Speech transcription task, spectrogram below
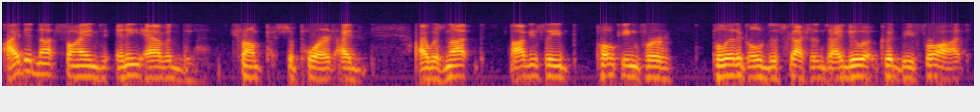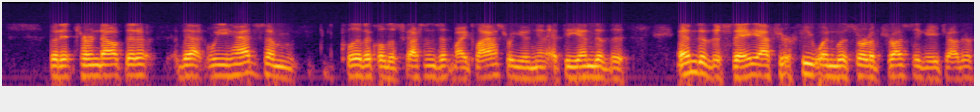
I did not find any avid Trump support. I, I was not obviously poking for political discussions. I knew it could be fraught, but it turned out that it, that we had some political discussions at my class reunion at the end of the end of the stay after everyone was sort of trusting each other,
